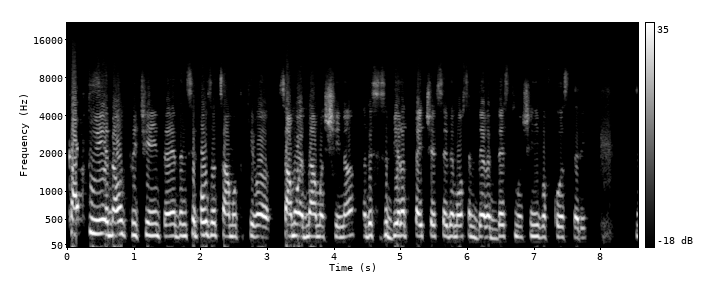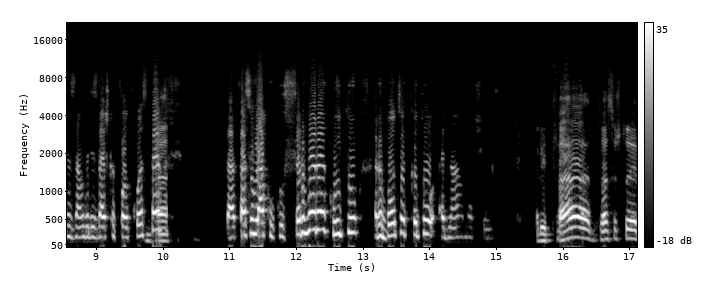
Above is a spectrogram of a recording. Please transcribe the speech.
както и една от причините е да не се ползват само такива, само една машина, а да се събират 5, 6, 7, 8, 9, 10 машини в клъстери. Не знам дали знаеш какво е клъстер. Да. да, това са няколко сървъра, които работят като една машина. Ами това, това също е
